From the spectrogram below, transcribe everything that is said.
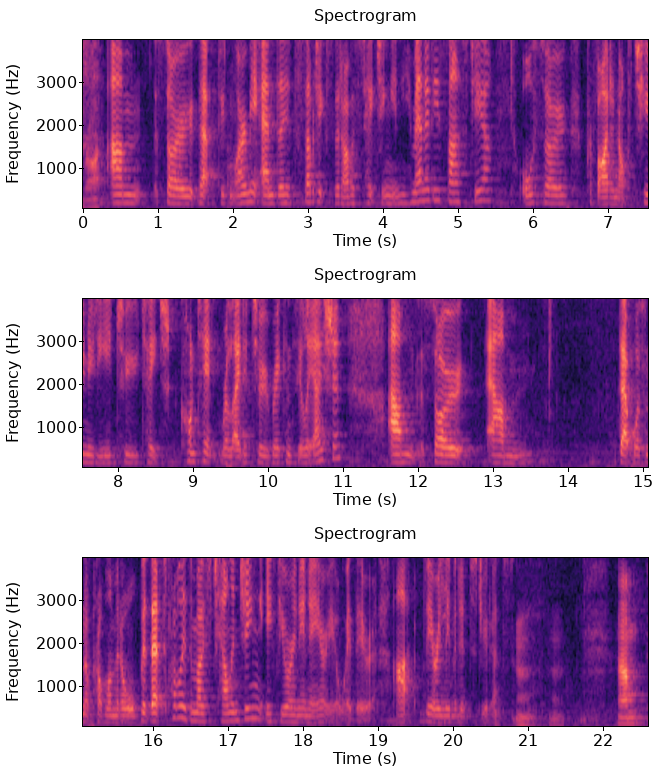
Right. Um, so that didn't worry me. And the subjects that I was teaching in humanities last year also provide an opportunity to teach content related to reconciliation. Um, so um, that wasn't a problem at all. But that's probably the most challenging if you're in an area where there are very limited students. Mm-hmm. Um,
